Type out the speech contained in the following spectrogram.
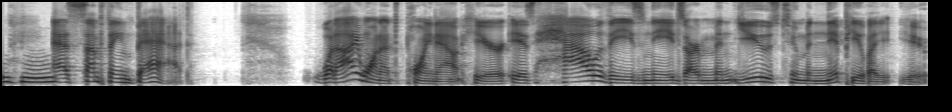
Mhm. as something bad. What I want to point out here is how these needs are man- used to manipulate you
